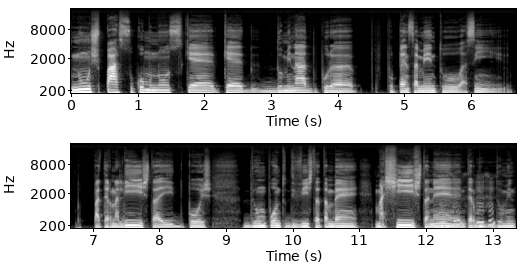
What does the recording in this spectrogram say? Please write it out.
num espaço como o nosso que é, que é dominado por, uh, por pensamento assim paternalista e depois de um ponto de vista também machista, né, uhum, em termos uhum. de domínio.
